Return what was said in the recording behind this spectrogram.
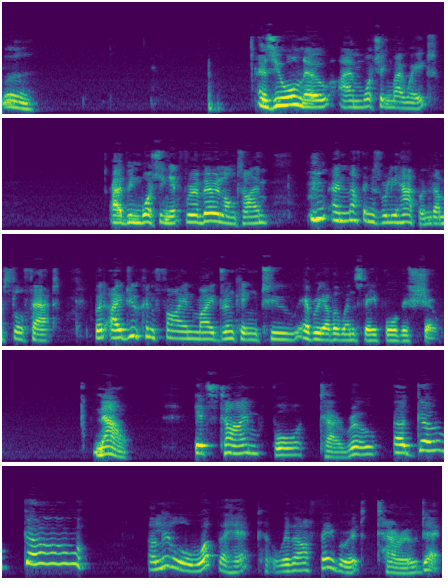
Mm. As you all know, I'm watching my weight. I've been watching it for a very long time and nothing's really happened. I'm still fat, but I do confine my drinking to every other Wednesday for this show. Now, it's time for Tarot a Go Go! A little what the heck with our favorite tarot deck.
